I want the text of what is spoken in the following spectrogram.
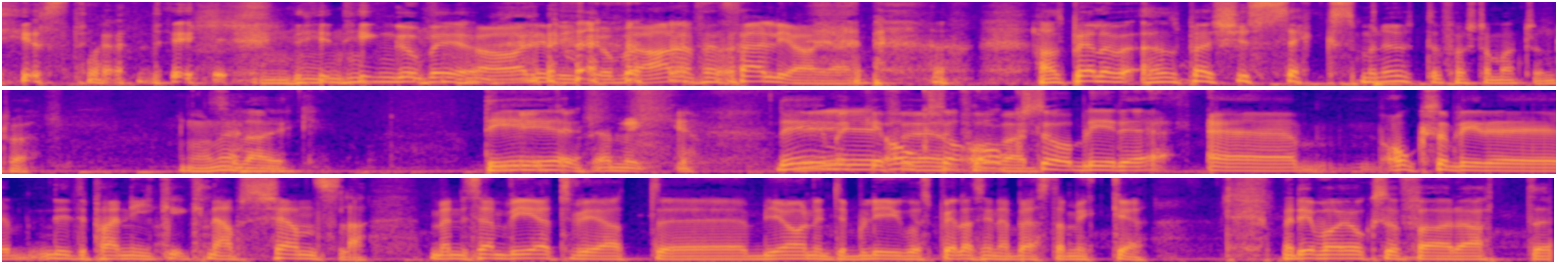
just det, det, är- det är din gubbe ju. ja, det är min gubbe. Han är förföljare. Han spelade, han spelade 26 minuter första matchen tror jag. Ja. Cehlárik. Det, är- Det är mycket. det är mycket för också, en forward. också blir det, eh, också blir det lite panikknappskänsla. Men sen vet vi att eh, Björn inte är blyg och spelar sina bästa mycket. Men det var ju också för att eh,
